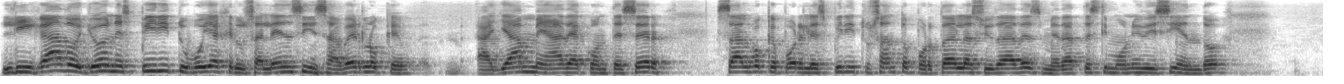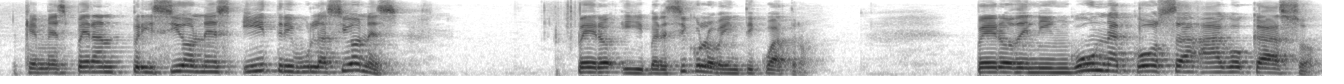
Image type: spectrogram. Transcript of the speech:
ligado yo en espíritu, voy a Jerusalén sin saber lo que allá me ha de acontecer, salvo que por el Espíritu Santo por todas las ciudades me da testimonio diciendo que me esperan prisiones y tribulaciones pero, y versículo 24. Pero de ninguna cosa hago caso,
